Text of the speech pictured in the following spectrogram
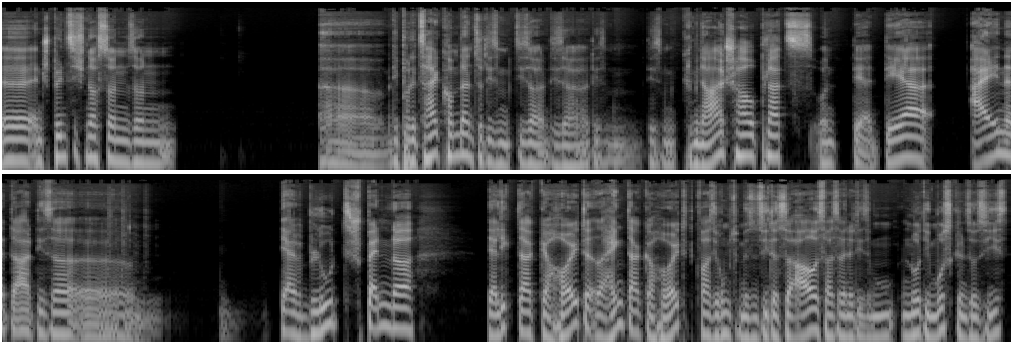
äh, entspinnt sich noch so ein, so ein äh, die Polizei kommt dann zu diesem, dieser, dieser, diesem, diesem Kriminalschauplatz und der, der eine da, dieser, äh, der Blutspender, der liegt da gehäutet oder hängt da gehäutet quasi rum, zumindest sieht das so aus, weißt du, wenn du diese, nur die Muskeln so siehst.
